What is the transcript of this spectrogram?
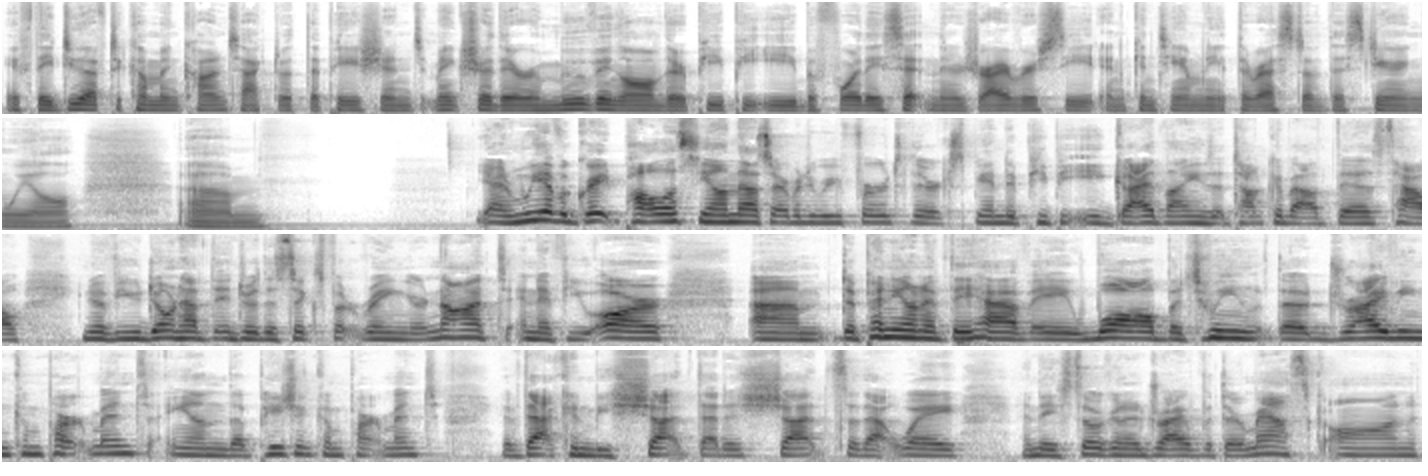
If they do have to come in contact with the patient, make sure they're removing all of their PPE before they sit in their driver's seat and contaminate the rest of the steering wheel. Um, yeah, and we have a great policy on that. So everybody refer to their expanded PPE guidelines that talk about this. How you know if you don't have to enter the six foot ring, you're not, and if you are, um, depending on if they have a wall between the driving compartment and the patient compartment, if that can be shut, that is shut. So that way, and they still going to drive with their mask on,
